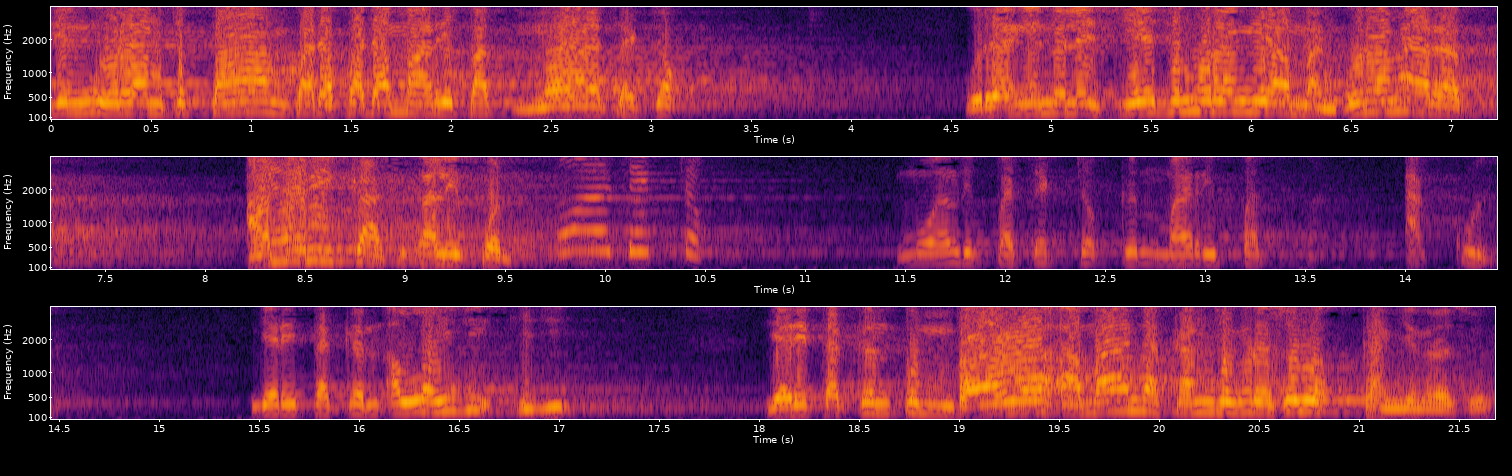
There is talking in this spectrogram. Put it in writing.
jeung orang Jepang pada pada marifat mual cekcok. Orang Indonesia jeung orang Yaman orang Arab Amerika sekalipun. Mual cekcok. Mual dipacekcokkeun marifat akur. Nyaritakeun Allah hiji hiji. Nyaritakeun pembawa amanah Kangjeng Rasul Kangjeng Rasul.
